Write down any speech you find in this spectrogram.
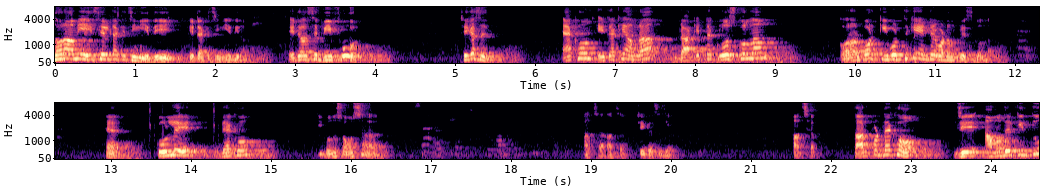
ধরো আমি এই সেলটাকে চিনিয়ে দিই এটাকে চিনিয়ে দিলাম। এটা হচ্ছে বি ফোর ঠিক আছে? এখন এটাকে আমরা ব্র্যাকেটটা ক্লোজ করলাম, করার পর কিবোর্ড থেকে এন্টার বাটন প্রেস করলাম। হ্যাঁ করলে দেখো, কি কোনো সমস্যা? আচ্ছা আচ্ছা ঠিক আছে, যাও। আচ্ছা তারপর দেখো যে আমাদের কিন্তু,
